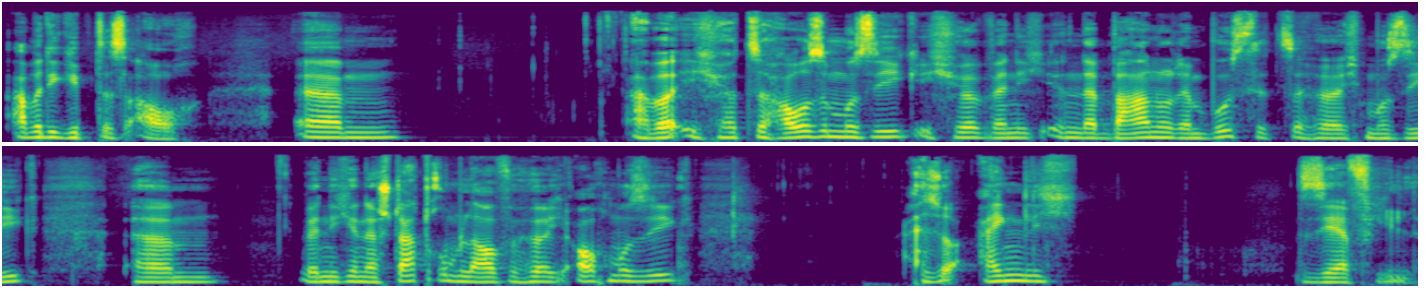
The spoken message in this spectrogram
aber die gibt es auch. Ähm, aber ich höre zu Hause Musik, ich höre, wenn ich in der Bahn oder im Bus sitze, höre ich Musik. Ähm, wenn ich in der Stadt rumlaufe, höre ich auch Musik. Also eigentlich sehr viel.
